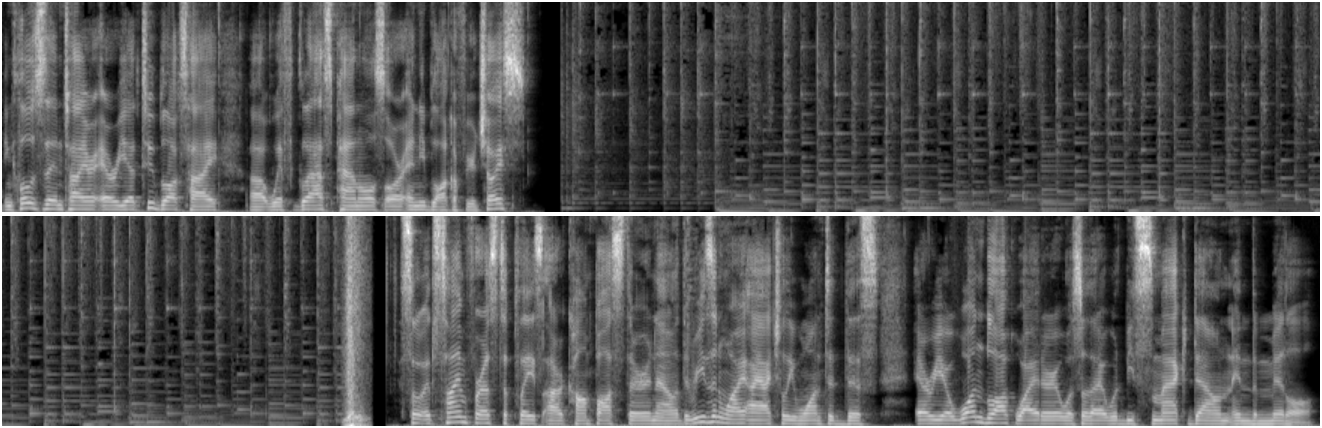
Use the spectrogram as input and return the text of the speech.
enclose the entire area two blocks high uh, with glass panels or any block of your choice. So it's time for us to place our composter. Now, the reason why I actually wanted this area one block wider was so that it would be smack down in the middle.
